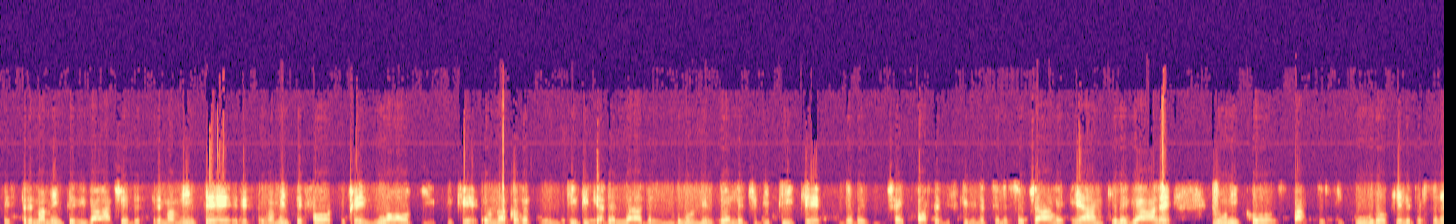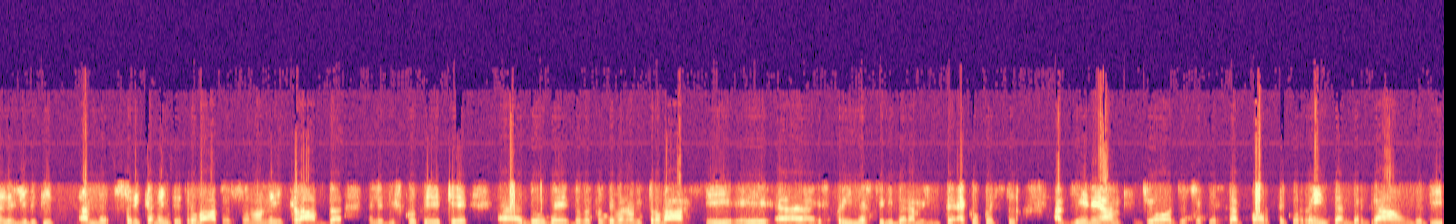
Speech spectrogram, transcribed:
estremamente vivace ed estremamente, ed estremamente forte. Cioè i luoghi, che è una cosa tipica della, del, del, movimento LGBT, che, dove c'è forte discriminazione sociale e anche legale, l'unico spazio sicuro che le persone LGBT hanno storicamente trovato sono nei club, nelle discoteche, eh, dove, dove potevano ritrovare trovarsi e eh, esprimersi liberamente. Ecco, questo avviene anche in Georgia, c'è questa forte corrente underground di,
